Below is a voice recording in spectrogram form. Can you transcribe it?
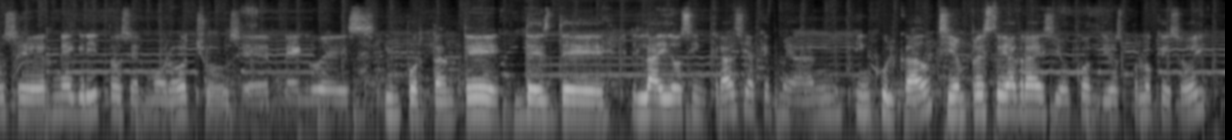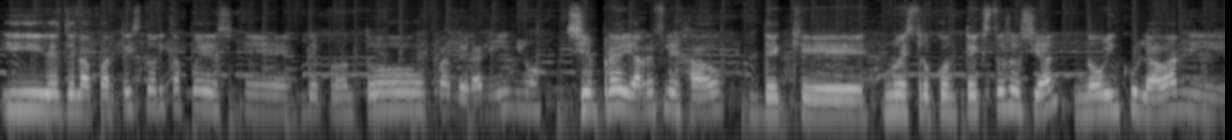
o ser negrito, ser morocho o ser negro es importante desde la idiosincrasia que me han inculcado. Siempre estoy agradecido con Dios por lo que soy y desde la parte histórica pues eh, de pronto cuando era niño siempre había reflejado de que nuestro contexto social no vinculaba ni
